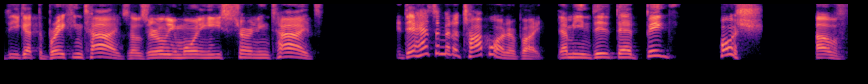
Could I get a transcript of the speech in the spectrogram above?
you got the breaking tides, those early morning east turning tides. There hasn't been a topwater bite. I mean, the, that big push of,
